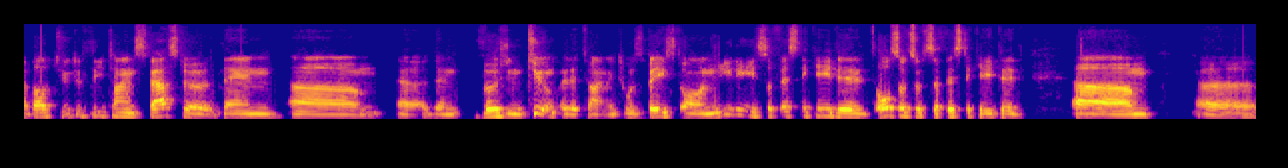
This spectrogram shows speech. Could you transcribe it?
about two to three times faster than um, uh, than version two at the time. It was based on really sophisticated, all sorts of sophisticated um, uh,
